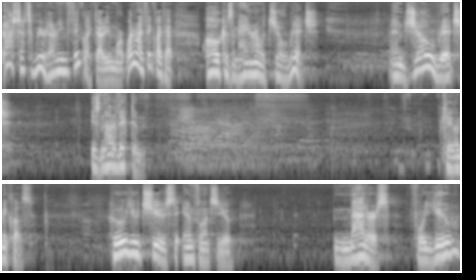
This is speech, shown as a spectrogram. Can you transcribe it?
Gosh, that's weird. I don't even think like that anymore. Why don't I think like that? Oh, because I'm hanging around with Joe Rich. And Joe Rich is not a victim. Okay, let me close. Who you choose to influence you matters for you,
